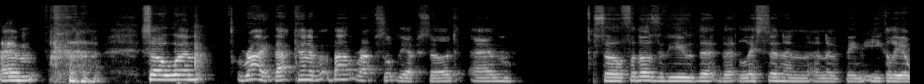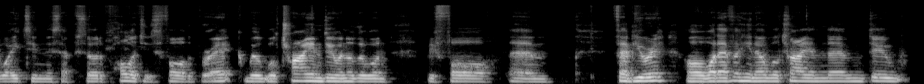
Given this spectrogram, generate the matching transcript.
Um so um right, that kind of about wraps up the episode. Um, so for those of you that, that listen and, and have been eagerly awaiting this episode, apologies for the break. We'll we'll try and do another one before um, February or whatever. You know, we'll try and um, do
